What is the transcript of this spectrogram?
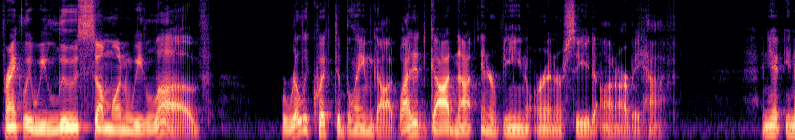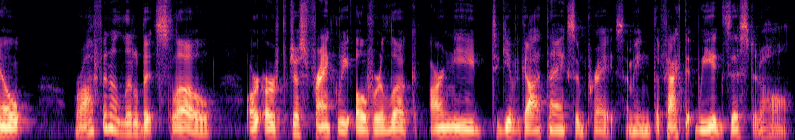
frankly, we lose someone we love, we're really quick to blame God. Why did God not intervene or intercede on our behalf? And yet, you know, we're often a little bit slow or, or, just frankly overlook our need to give God thanks and praise. I mean, the fact that we exist at all.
